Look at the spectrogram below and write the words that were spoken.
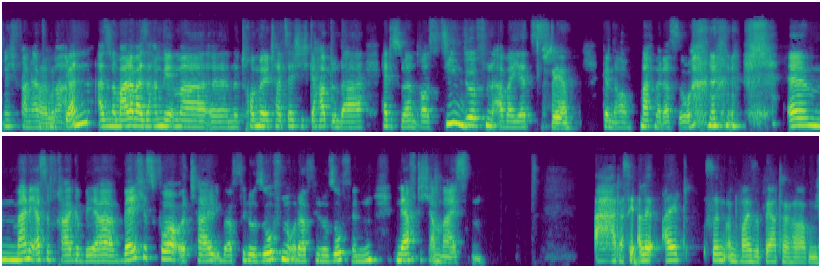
Ich fange einfach Alles mal klar. an. Also normalerweise haben wir immer äh, eine Trommel tatsächlich gehabt und da hättest du dann draus ziehen dürfen, aber jetzt Schwer. Genau, machen wir das so. ähm, meine erste Frage wäre, welches Vorurteil über Philosophen oder Philosophinnen nervt dich am meisten? Ah, dass sie alle alt sind und weise Bärte haben.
